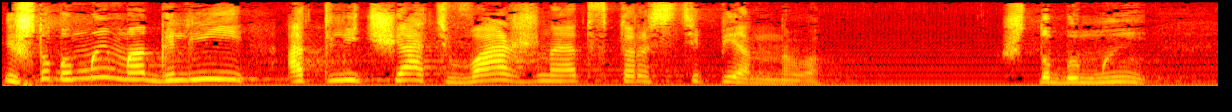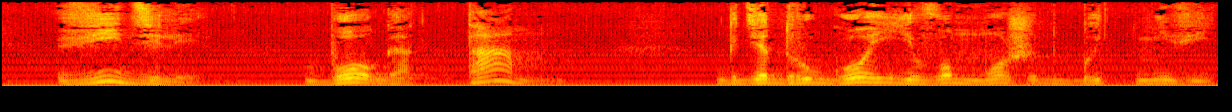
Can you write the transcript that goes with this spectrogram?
и чтобы мы могли отличать важное от второстепенного, чтобы мы видели Бога там, где другой его, может быть, не видит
